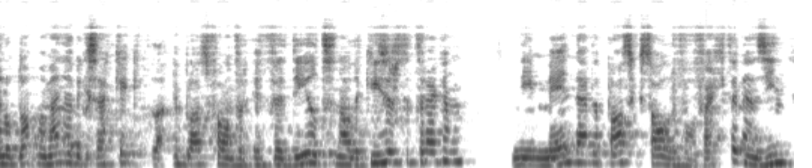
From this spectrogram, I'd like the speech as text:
en op dat moment heb ik gezegd, kijk, in plaats van verdeeld naar de kiezers te trekken, neem mijn derde plaats, ik zal ervoor vechten en zien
